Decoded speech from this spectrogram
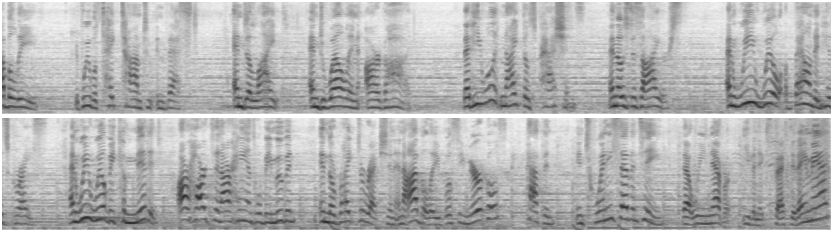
I believe if we will take time to invest and delight and dwell in our God, that He will ignite those passions and those desires. And we will abound in His grace. And we will be committed. Our hearts and our hands will be moving in the right direction. And I believe we'll see miracles happen in 2017 that we never even expected. Amen?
